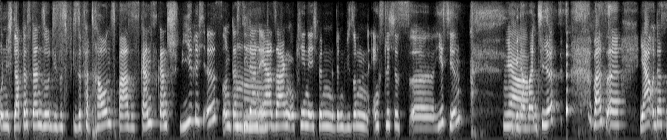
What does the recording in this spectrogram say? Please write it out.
Und ich glaube, dass dann so dieses, diese Vertrauensbasis ganz, ganz schwierig ist und dass mhm. die dann mhm. eher sagen, okay, nee, ich bin, bin wie so ein ängstliches äh, Häschen. Ja. Wieder mein Tier. Was, äh, ja, und das,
